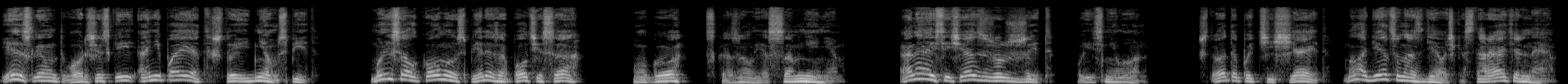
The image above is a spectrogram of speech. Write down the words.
Если он творческий, а не поэт, что и днем спит. Мы с Алкомой успели за полчаса. — Ого, — сказал я с сомнением. — Она и сейчас жужжит, — пояснил он. — Что-то подчищает. Молодец у нас девочка, старательная.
